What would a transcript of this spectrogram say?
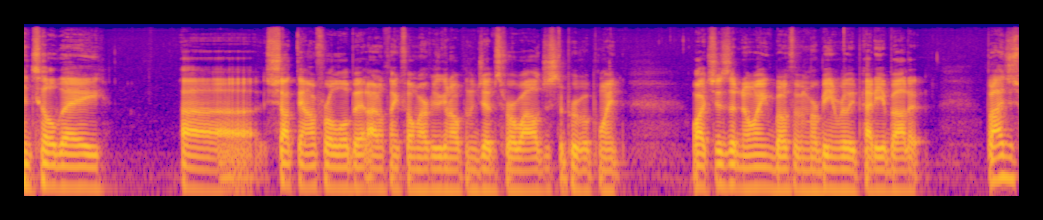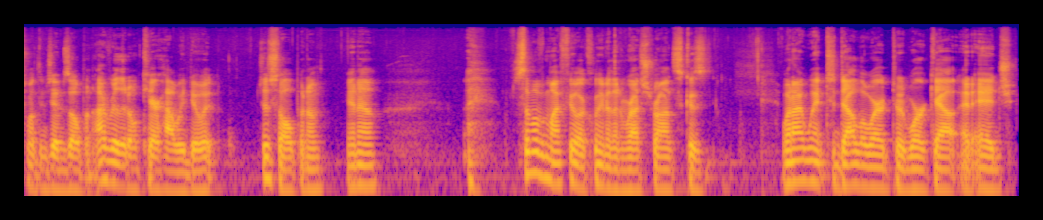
Until they uh, shut down for a little bit, I don't think Phil Murphy's going to open the gyms for a while just to prove a point. Which is annoying. Both of them are being really petty about it. But I just want the gyms open. I really don't care how we do it. Just open them, you know? some of them I feel are cleaner than restaurants because when I went to Delaware to work out at Edge,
